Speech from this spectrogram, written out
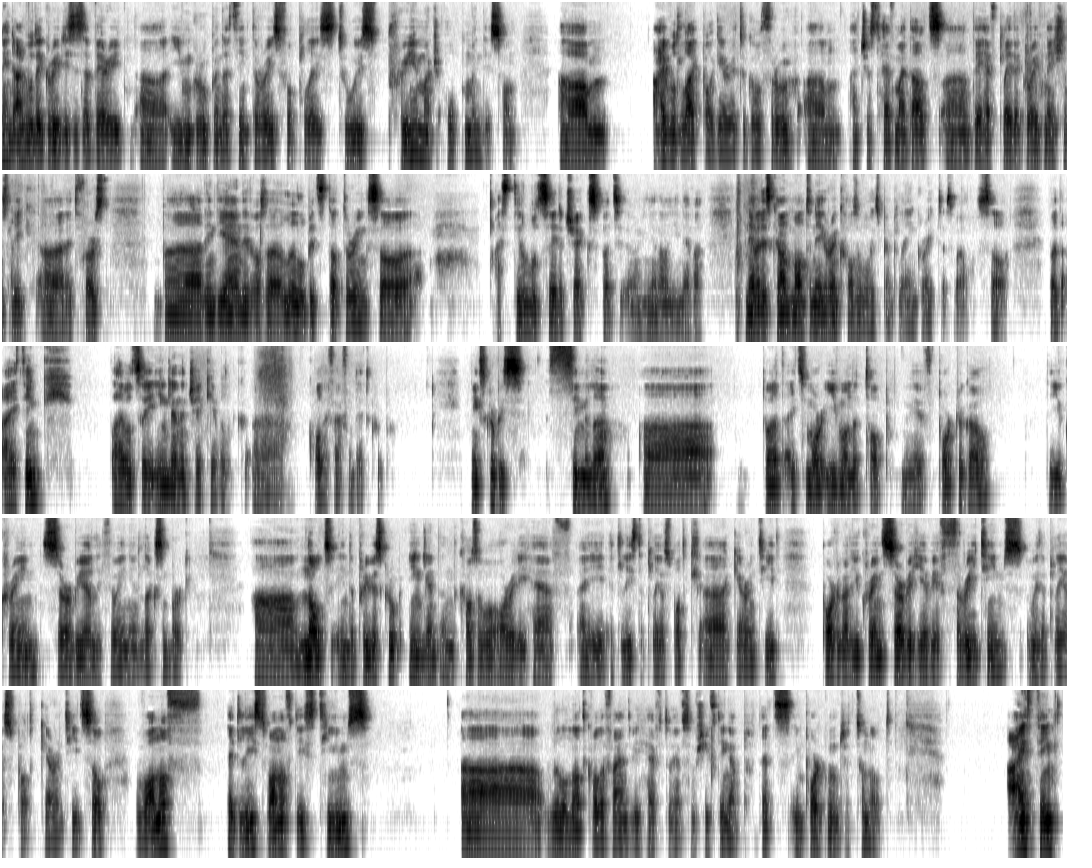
And I would agree, this is a very uh, even group, and I think the race for place two is pretty much open in this one. Um, I would like Bulgaria to go through. Um, I just have my doubts. Uh, they have played a great Nations League uh, at first, but in the end it was a little bit stuttering. So I still would say the Czechs, but uh, you know you never never discount Montenegro and Kosovo has been playing great as well. So, but I think I would say England and Czechia will uh, qualify from that group. Next group is similar, uh, but it's more even on the top. We have Portugal, the Ukraine, Serbia, Lithuania, and Luxembourg. Uh, note in the previous group, England and Kosovo already have a at least a playoff spot uh, guaranteed. Portugal, Ukraine, Serbia. Here we have three teams with a playoff spot guaranteed. So one of at least one of these teams uh, will not qualify and we have to have some shifting up. That's important to note. I think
